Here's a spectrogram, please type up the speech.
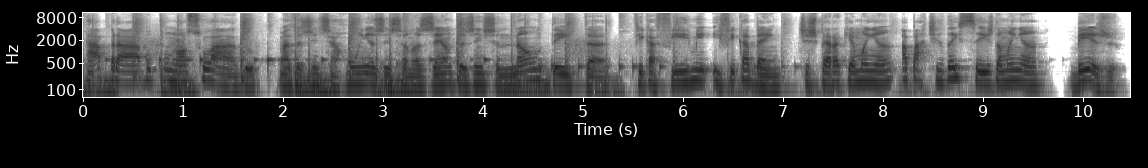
tá brabo pro nosso lado. Mas a gente é ruim, a gente é nojento, a gente não deita. Fica firme e fica bem. Te espero aqui amanhã, a partir das seis da manhã. Beijo!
